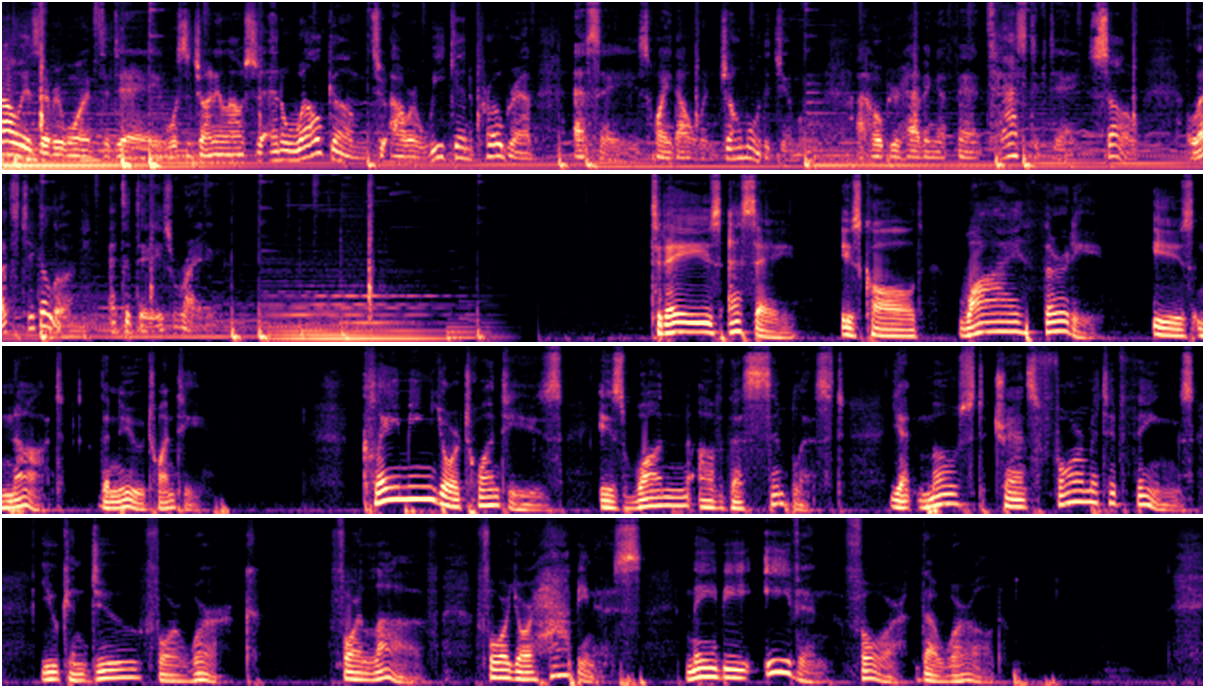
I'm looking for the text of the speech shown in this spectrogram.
How is everyone today? 我是 Johnny 老师 and welcome to our weekend program Essays. 欢迎到我们周末的节目。I hope you're having a fantastic day. So, let's take a look at today's writing. Today's essay is called Why 30 is Not the New 20. Claiming your 20s is one of the simplest yet most transformative things you can do for work, for love, for your happiness, maybe even for the world.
